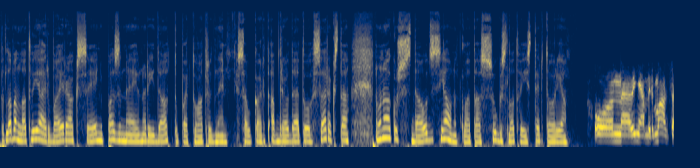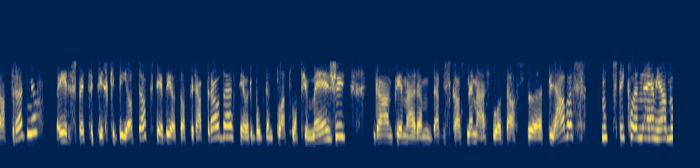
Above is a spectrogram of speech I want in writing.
pat labam Latvijā ir vairāk sēņu pazinēju un arī datu par to atradnēm. Savukārt apdraudēto sarakstā nonākušas daudzas jaunatklātās sugas Latvijas teritorijā un viņām ir maz atradņu. Ir specifiski biotopi, tie biotopi ir apdraudēti, tie var būt gan platlapju mēži, gan, piemēram, dabiskās nemēslotās pļavas, nu, stiklenēm, jā, nu,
